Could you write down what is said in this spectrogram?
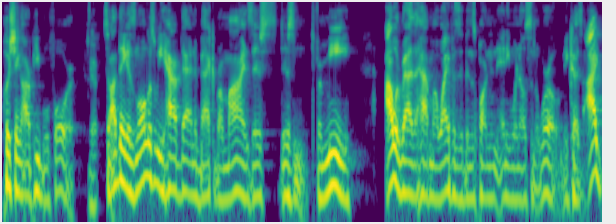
pushing our people forward. Yep. So I think as long as we have that in the back of our minds, there's there's for me, I would rather have my wife as a business partner than anyone else in the world because I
